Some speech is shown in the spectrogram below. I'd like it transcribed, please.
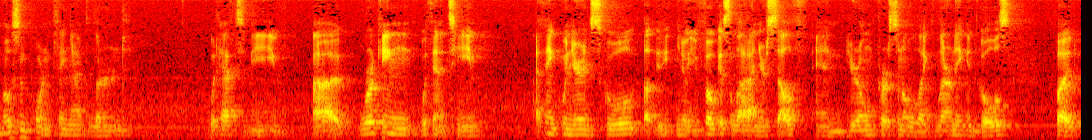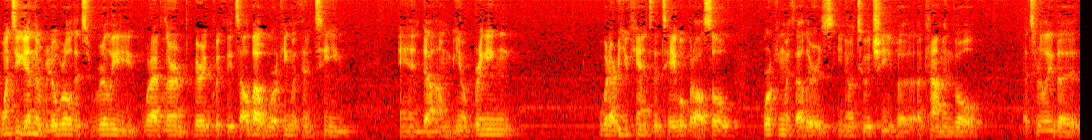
Most important thing I've learned would have to be uh, working within a team. I think when you're in school, uh, you know, you focus a lot on yourself and your own personal like learning and goals. But once you get in the real world, it's really what I've learned very quickly. It's all about working within a team, and um, you know, bringing whatever you can to the table, but also working with others, you know, to achieve a, a common goal. That's really the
